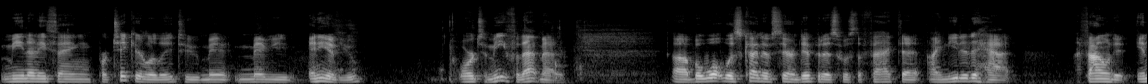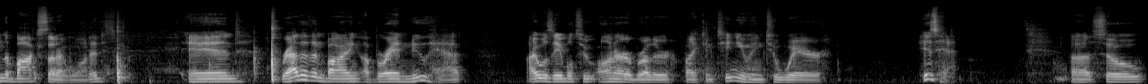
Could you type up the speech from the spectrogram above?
mean anything particularly to may maybe any of you, or to me for that matter. Uh, but what was kind of serendipitous was the fact that I needed a hat. I found it in the box that I wanted. And rather than buying a brand new hat, I was able to honor a brother by continuing to wear his hat. Uh, so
